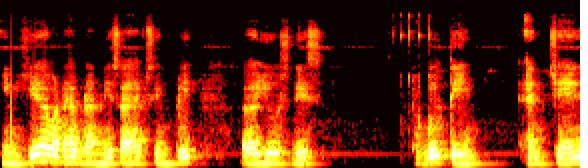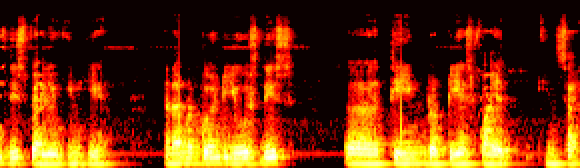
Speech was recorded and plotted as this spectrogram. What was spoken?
in here what I have done is I have simply uh, used this toggle theme and change this value in here and I'm not going to use this uh, theme.ts file inside.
